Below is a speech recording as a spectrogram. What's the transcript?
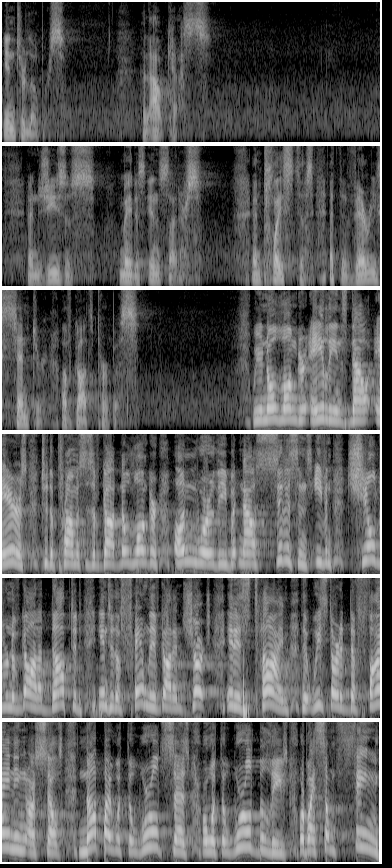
interlopers, and outcasts. And Jesus made us insiders and placed us at the very center of God's purpose. We are no longer aliens, now heirs to the promises of God, no longer unworthy, but now citizens, even children of God, adopted into the family of God and church. It is time that we started defining ourselves not by what the world says or what the world believes or by something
